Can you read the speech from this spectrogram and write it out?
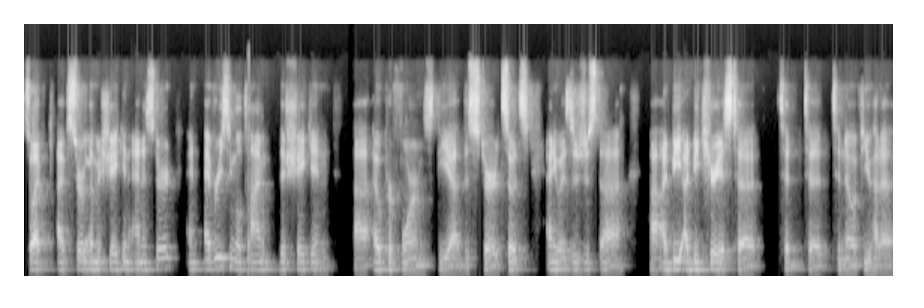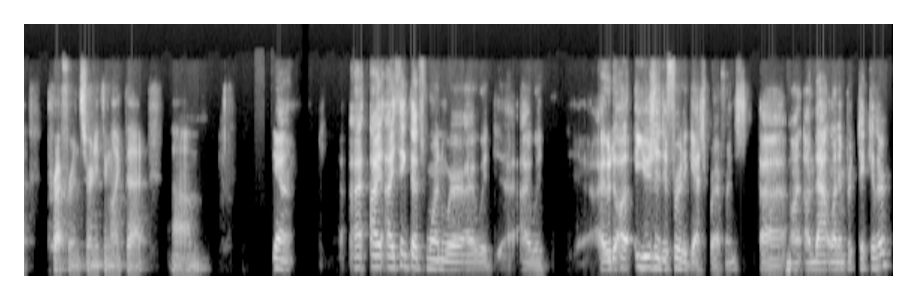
so I've I've served yeah. them a shaken and a stirred and every single time the shaken uh, outperforms the uh, the stirred. So it's anyways there's just uh, I'd be I'd be curious to to to to know if you had a preference or anything like that um, yeah. I, I think that's one where I would I would I would uh, usually defer to guest preference uh, mm-hmm. on, on that one in particular,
